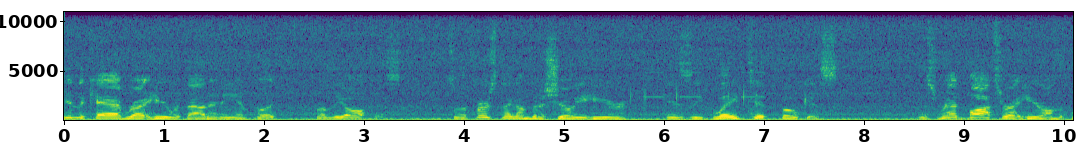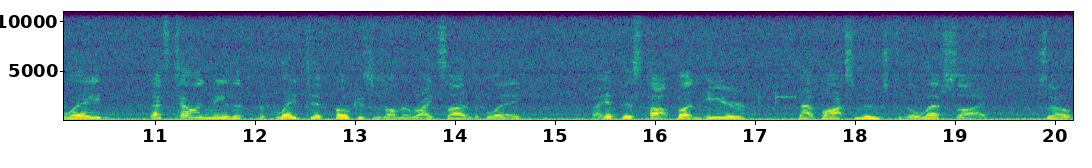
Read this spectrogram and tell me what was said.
in the cab right here without any input from the office. So the first thing I'm going to show you here is the blade tip focus. This red box right here on the blade, that's telling me that the blade tip focus is on the right side of the blade. If I hit this top button here, that box moves to the left side. So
